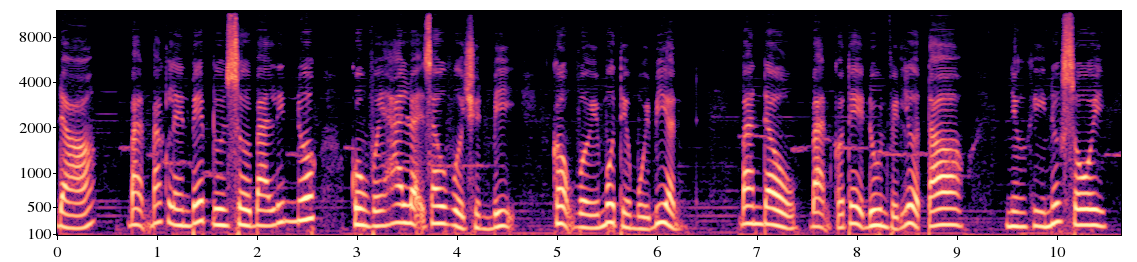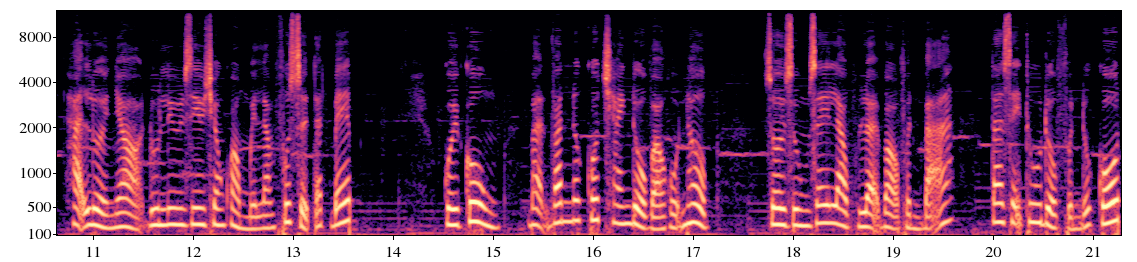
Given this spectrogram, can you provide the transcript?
đó, bạn bắc lên bếp đun sôi 3 lít nước cùng với hai loại rau vừa chuẩn bị, cộng với một thìa muối biển. Ban đầu, bạn có thể đun với lửa to, nhưng khi nước sôi, hạ lửa nhỏ đun lưu diêu trong khoảng 15 phút rồi tắt bếp. Cuối cùng, bạn vắt nước cốt chanh đổ vào hỗn hợp, rồi dùng dây lọc loại bỏ phần bã, ta sẽ thu được phần nước cốt.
